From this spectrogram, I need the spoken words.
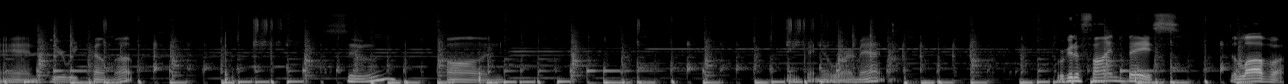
And here we come up soon on. I think I know where I'm at. We're gonna find the base, the lava.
